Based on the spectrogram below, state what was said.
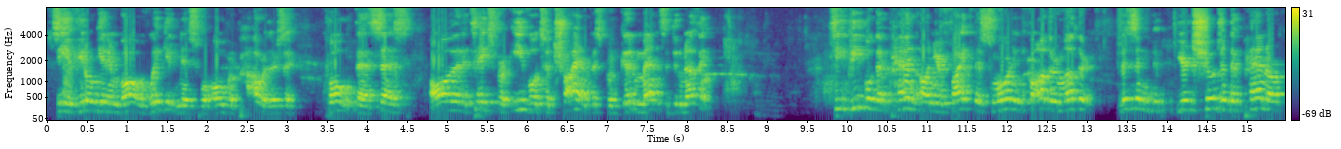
See, if you don't get involved, wickedness will overpower. There's a quote that says, All that it takes for evil to triumph is for good men to do nothing. See, people depend on your fight this morning, father, mother. Listen, your children depend on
